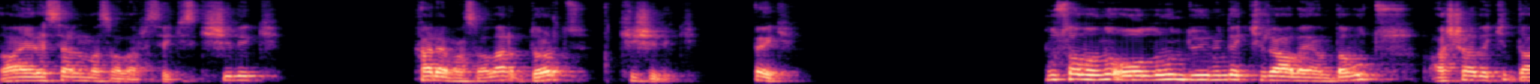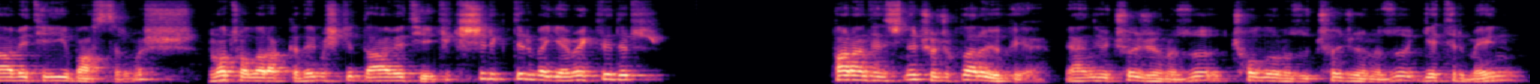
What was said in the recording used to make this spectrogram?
Dairesel masalar 8 kişilik. Kare masalar 4 kişilik. Peki. Bu salonu oğlunun düğününde kiralayan Davut aşağıdaki davetiyeyi bastırmış. Not olarak da demiş ki davetiye 2 kişiliktir ve yemeklidir. Parantez içinde çocuklar uykuya. Yani diyor çocuğunuzu, çoluğunuzu, çocuğunuzu getirmeyin.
